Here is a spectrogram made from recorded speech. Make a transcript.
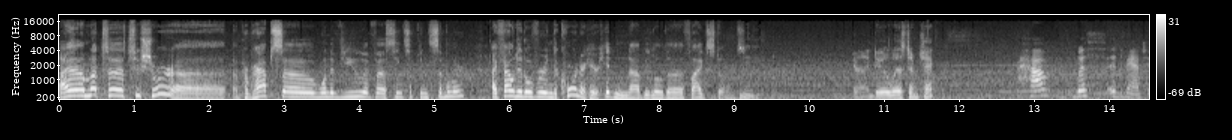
I am not uh, too sure. Uh, perhaps uh, one of you have uh, seen something similar. I found it over in the corner here, hidden uh, below the flagstones. Hmm. Can I do a wisdom check? Have with advantage.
